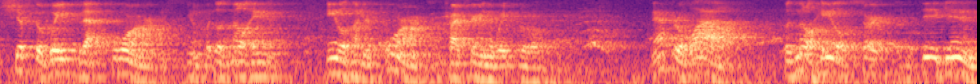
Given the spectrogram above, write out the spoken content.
shift the weight to that forearms, you know, put those metal handles, handles on your forearms and try carrying the weight for a little bit. And after a while, those metal handles start to dig in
